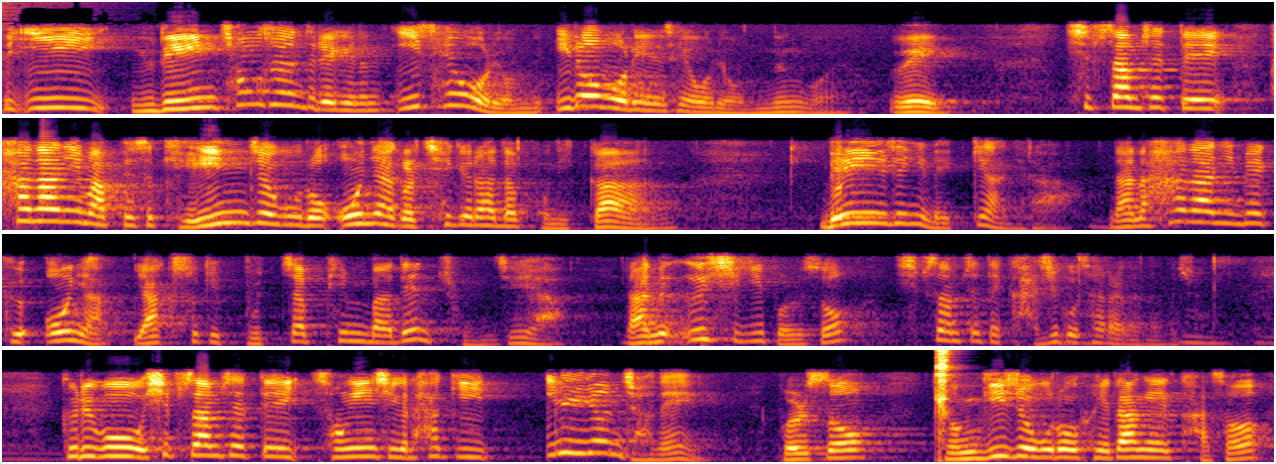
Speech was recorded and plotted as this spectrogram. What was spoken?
이 유대인 청소년들에게는 이 세월이 없는, 잃어버린 세월이 없는 거예요. 왜? 13세 때 하나님 앞에서 개인적으로 언약을 체결하다 보니까 내 인생이 내 게 아니라 나는 하나님의 그 언약, 약속에 붙잡힌 바 된 존재야. 라는 의식이 벌써 13세 때 가지고 살아가는 거죠. 그리고 13세 때 성인식을 하기 1년 전에 벌써 정기적으로 회당에 가서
